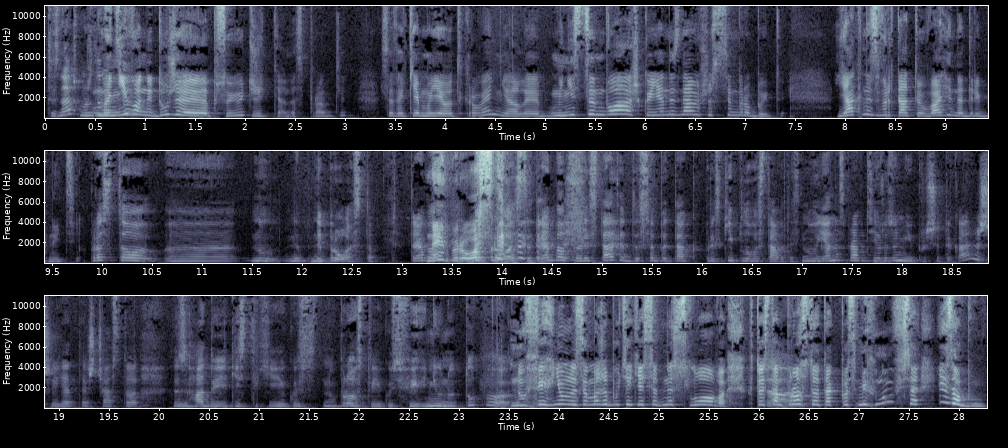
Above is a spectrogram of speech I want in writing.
Ти знаєш, можливо, Мені це... вони дуже псують життя насправді. Це таке моє откровення, але мені з цим важко, я не знаю, що з цим робити. Як не звертати уваги на дрібниці? Просто е, ну, не, не просто. Треба не просто. не просто. Треба перестати до себе так прискіпливо ставитись. Ну я насправді розумію, про що ти кажеш. Я теж часто згадую якісь такі, якусь, ну просто якусь фігню, ну тупо. Ну, ну фігню, ну це може бути якесь одне слово. Хтось так. там просто так посміхнувся і забув.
